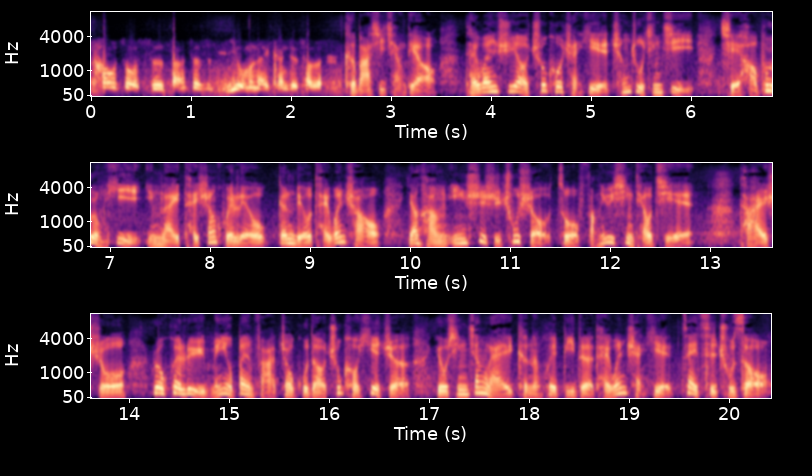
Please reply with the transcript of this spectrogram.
操作失当。这是以我们来看，就操作。柯巴西强调，台湾需要出口产业撑住经济，且好不容易迎来台商回流、跟流台湾潮，央行应适时出手做防御性调节。他还说，若汇率没有办法照顾到出口业者，忧心将来可能会逼得台湾产业再次出走。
